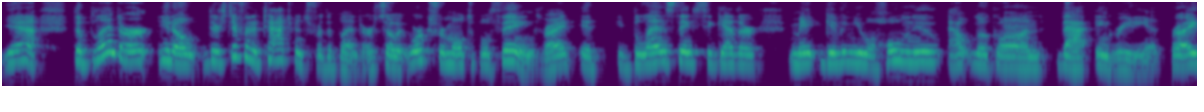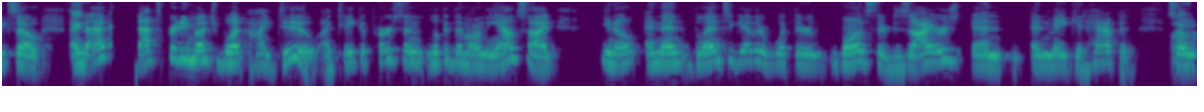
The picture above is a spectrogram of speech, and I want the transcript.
Yeah. The blender, you know, there's different attachments for the blender. So it works for multiple things, right? It, it blends things together, make, giving you a whole new outlook on that ingredient, right? So, and that that's pretty much what I do. I take a person, look at them on the outside, you know, and then blend together what their wants, their desires, and and make it happen. So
